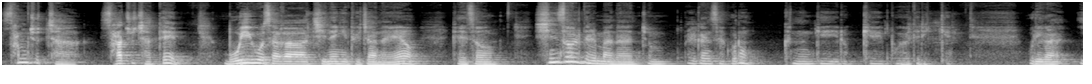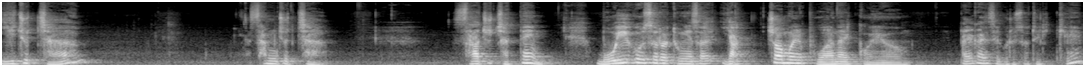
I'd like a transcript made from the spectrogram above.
3주차, 4주차 때 모의고사가 진행이 되잖아요. 그래서 신설될 만한 좀 빨간색으로 큰 게 이렇게 보여드릴게. 우리가 2주차, 3주차, 4주차 때 모의고사를 통해서 약점을 보완할 거예요. 빨간색으로 써드릴게.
